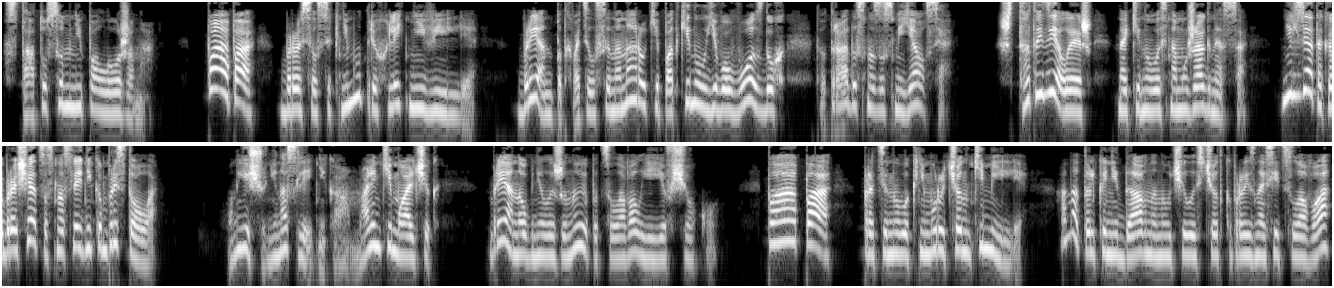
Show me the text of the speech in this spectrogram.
Статусом не положено. «Папа!» — бросился к нему трехлетний Вилли. Бриан подхватил сына на руки, подкинул его в воздух, тот радостно засмеялся. «Что ты делаешь?» — накинулась на мужа Агнесса. «Нельзя так обращаться с наследником престола». «Он еще не наследник, а маленький мальчик». Бриан обнял жену и поцеловал ее в щеку. «Папа!» — протянула к нему ручонки Милли. Она только недавно научилась четко произносить слова,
